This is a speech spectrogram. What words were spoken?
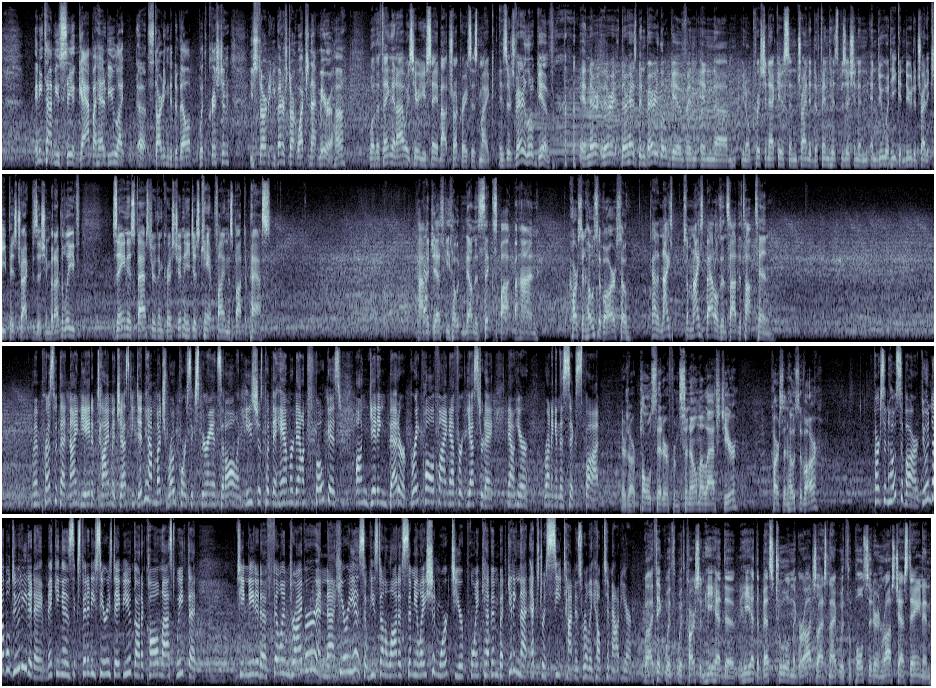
Anytime you see a gap ahead of you, like uh, starting to develop with Christian, you start. You better start watching that mirror, huh? Well, the thing that I always hear you say about truck races, Mike, is there's very little give, and there there there has been very little give in in um, you know Christian Eckes and trying to defend his position and, and do what he can do to try to keep his track position. But I believe Zane is faster than Christian. He just can't find the spot to pass. Ty Majeski's holding down the sixth spot behind Carson Hocevar, so got a nice some nice battles inside the top 10. I'm impressed with that 98 of Ty Majeski. Didn't have much road course experience at all, and he's just put the hammer down, focused on getting better. Great qualifying effort yesterday. Now here, running in the sixth spot. There's our pole sitter from Sonoma last year, Carson Hocevar. Carson Hocevar doing double duty today, making his Xfinity Series debut. Got a call last week that team needed a fill-in driver, and uh, here he is. So he's done a lot of simulation work, to your point, Kevin. But getting that extra seat time has really helped him out here. Well, I think with, with Carson, he had the he had the best tool in the garage last night with the pole sitter and Ross Chastain, and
